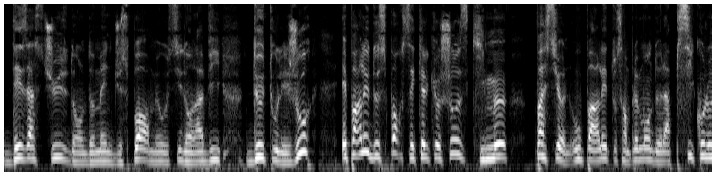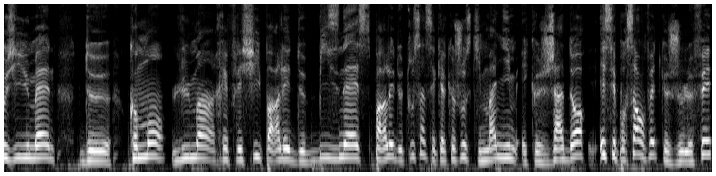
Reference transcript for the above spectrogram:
des astuces dans le domaine du sport mais aussi dans la vie de tous les jours. Et parler de sport c'est quelque chose qui me passionne ou parler tout simplement de la psychologie humaine, de comment l'humain réfléchit, parler de business, parler de tout ça, c'est quelque chose qui m'anime et que j'adore. Et c'est pour ça en fait que je le fais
